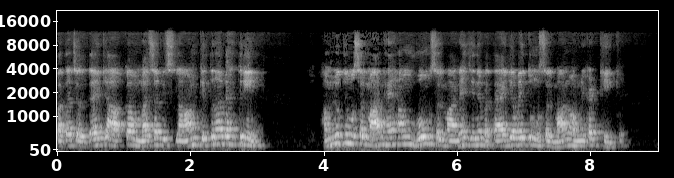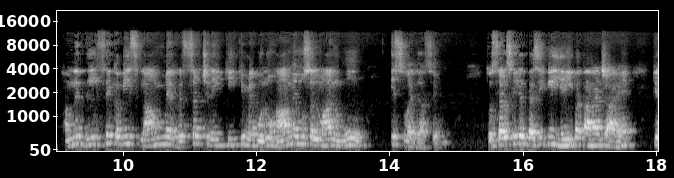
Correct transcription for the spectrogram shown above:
पता चलता है कि आपका मज़हब इस्लाम कितना बेहतरीन है। हम लोग जो मुसलमान हैं, हम वो मुसलमान हैं जिन्हें बताया गया, भाई, तुम मुसलमान हो। हमने कहा, ठीक है। हमने दिल से कभी इस्लाम में रिसर्च नहीं की कि मैं बोलूँ हाँ मैं मुसलमान हूँ। इस वजह से। हूँ तो सर सैयद बेसिकली यही बताना चाह कि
